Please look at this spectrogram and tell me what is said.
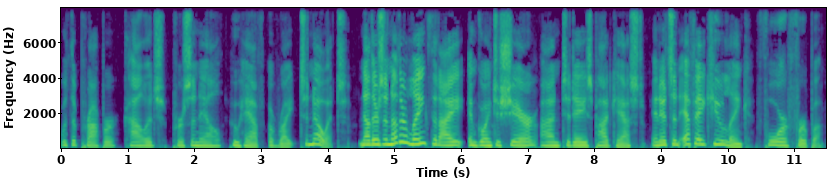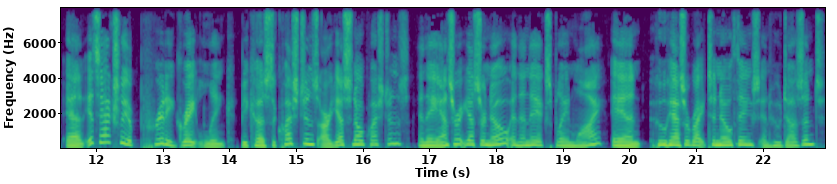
with the proper college personnel who have a right to know it. Now, there's another link that I am going to share on today's podcast, and it's an FAQ link for FERPA. And it's actually a pretty great link because the questions are yes no questions, and they answer it yes or no, and then they explain why and who has a right to know things and who doesn't.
